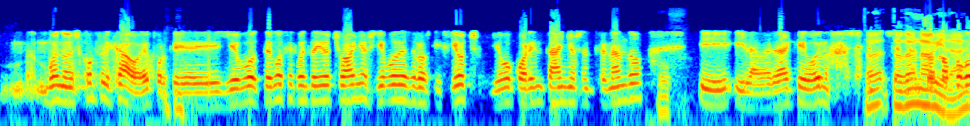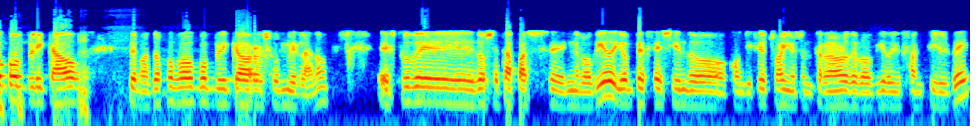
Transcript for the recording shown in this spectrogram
Bueno, es complicado, ¿eh? Porque llevo, tengo 58 años, llevo desde los 18, llevo 40 años entrenando y, y la verdad que, bueno, Todo- se toda me una vida, un poco ¿eh? complicado, se me antoja un poco complicado resumirla, ¿no? Estuve dos etapas en el Oviedo, yo empecé siendo con 18 años entrenador del Oviedo Infantil B,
